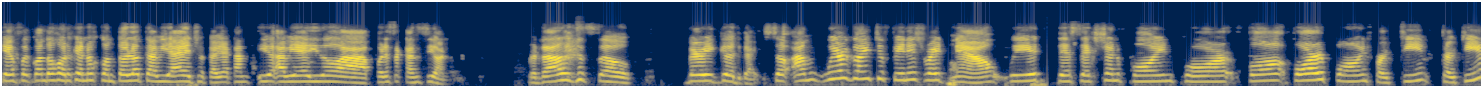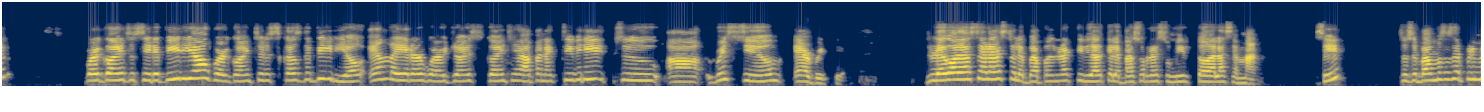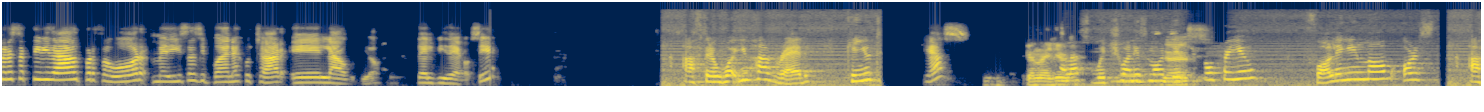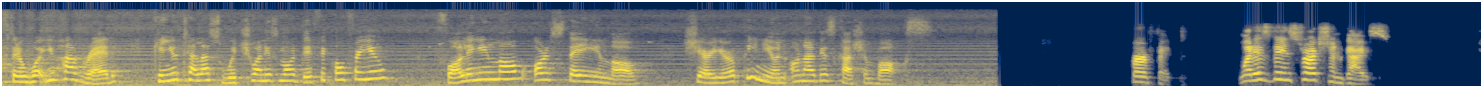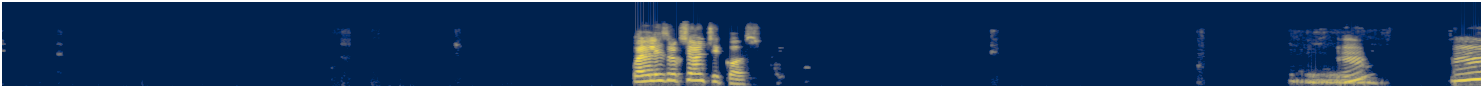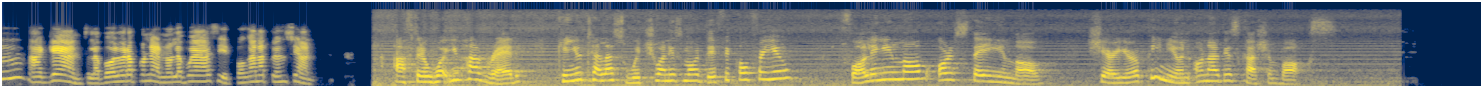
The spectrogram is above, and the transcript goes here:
Que fue cuando Jorge nos contó lo que había hecho, que había, can- había ido a, por esa canción. ¿Verdad? So, very good, guys. So, um, we're going to finish right now with the section point for, for 4.14, 13. We're going to see the video, we're going to discuss the video, and later we're just going to have an activity to uh, resume everything. Luego de hacer esto, les voy a poner una actividad que les va a resumir toda la semana. ¿Sí? Entonces vamos a hacer primero esta actividad. Por favor, me dicen si pueden escuchar el audio del video, ¿sí? After what you have read, can you yes? Can I hear? tell us which one is more Yes. difficult for you? Falling in love or after what you have read, can you tell us which one is more difficult for you? Falling in love or staying in love? Share your opinion on our discussion box. Perfect. What is the instruction, guys? ¿Cuál es la instrucción, chicos? ¿Mm? Mm, again, se la puedo volver a poner, no les voy a decir, pongan atención. After what you have read, can you tell us which one is more difficult for you? Falling in love or staying in love? Share your opinion on our discussion box.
